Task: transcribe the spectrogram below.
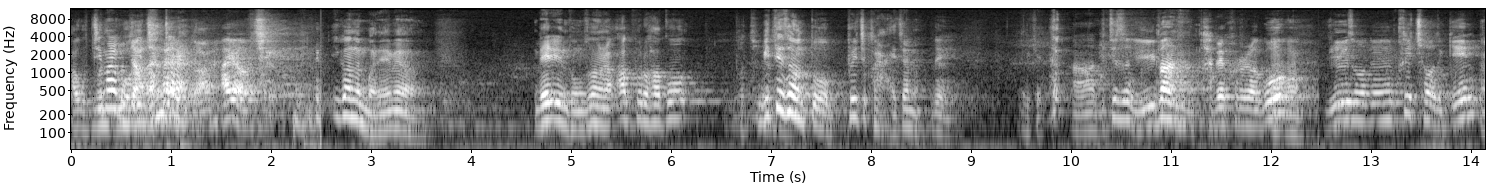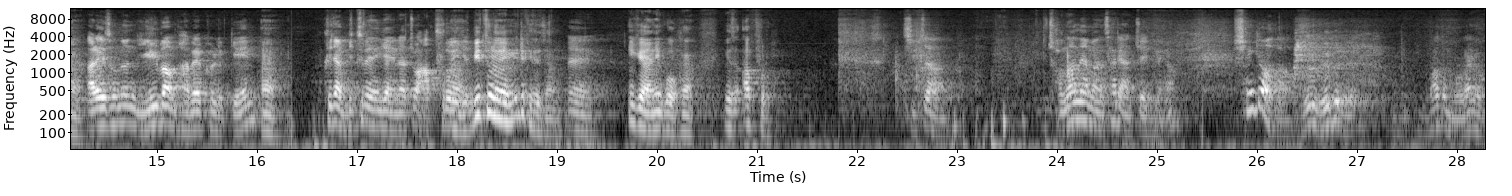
아 웃지 말고 이게 알아요? 진짜랄까. 아니요. 이거는 뭐냐면 내리는 동선을 앞으로 하고 밑에서는 또 preacher curl 아니잖아요. 네. 이렇게. 아 밑에서는 일반 바벨 curl을 하고 어, 위에서는 preacher 느낌, 어. 아래에서는 일반 바벨 curl 느낌. 어. 그냥 밑으로 내는 게 아니라 좀 앞으로 어, 이게. 밑으로 내면 이렇게 되잖아. 네. 이게 아니고 그냥 여기서 앞으로. 진짜 전환에만 살이 안 쪄 있네요. 신기하다. 왜, 왜 그래요? 나도 몰라요.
